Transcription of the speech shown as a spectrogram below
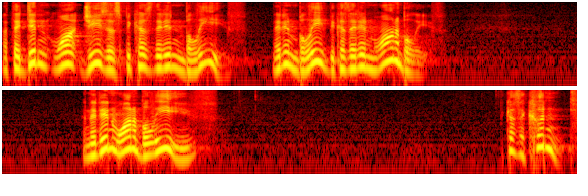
that they didn't want Jesus because they didn't believe. They didn't believe because they didn't want to believe. And they didn't want to believe because I couldn't.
